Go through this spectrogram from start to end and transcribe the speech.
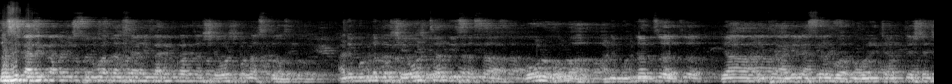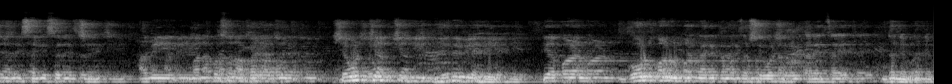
जसे कार्यक्रमाची सुरुवात असते आणि कार्यक्रमाचा शेवट पण असतो. आणि म्हणूनच शेवटचा दिवस असा गोड होवा आणि म्हणूनच या इथे आलेल्या सर्व पाहुण्याच्या अध्यक्षांची आणि सगळी आम्ही मनापासून आभारी असून शेवटची आमची ही भैरवी आहे. ती आपण गोड मानून या कार्यक्रमाचा शेवट आपण करायचा आहे. धन्यवाद.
